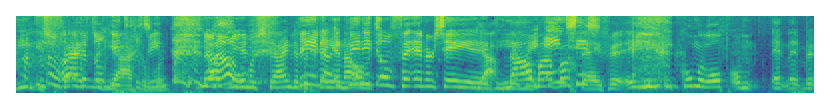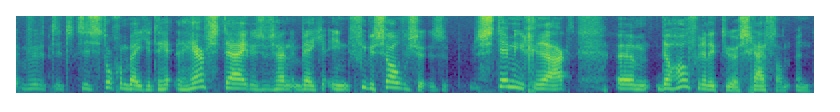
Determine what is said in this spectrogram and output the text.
die is Zo had ik het 50 nog niet jaar geworden. Nou, Nou, begin nou, je ik nou weet niet of NRC eh, ja, nou, maar wacht even. Ik, kom erop om. En, eh, het, is toch een beetje de herfsttijd, dus we zijn een beetje in filosofische stemming geraakt. Ehm, de hoofdredacteur schrijft dan een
